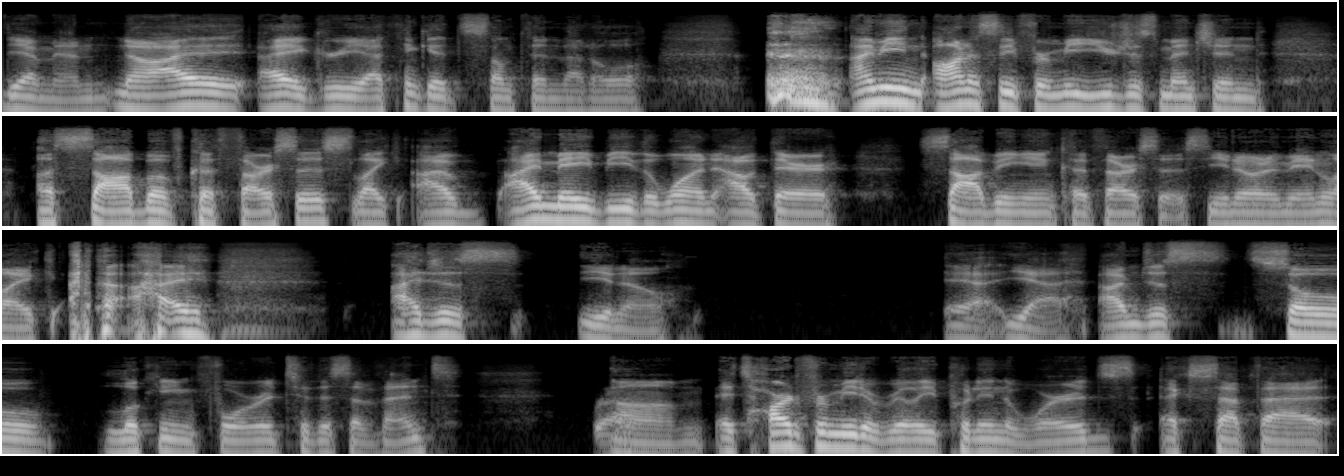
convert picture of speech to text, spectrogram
Yeah, man. No, I I agree. I think it's something that'll I mean, honestly for me, you just mentioned a sob of catharsis. Like I I may be the one out there sobbing in catharsis you know what i mean like i i just you know yeah yeah i'm just so looking forward to this event right. um it's hard for me to really put into words except that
